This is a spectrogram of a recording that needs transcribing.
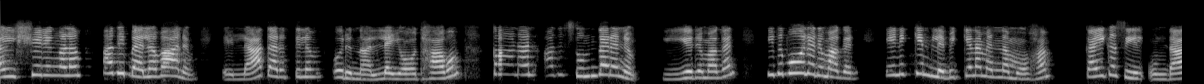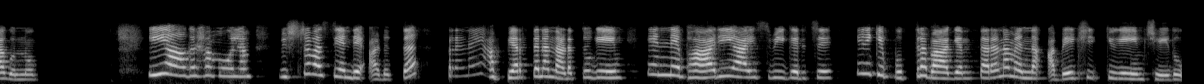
ഐശ്വര്യങ്ങളും അതിബലവാനും എല്ലാ തരത്തിലും ഒരു നല്ല യോദ്ധാവും കാണാൻ അതിസുന്ദരനും ഈയൊരു മകൻ ഇതുപോലൊരു മകൻ എനിക്കും ലഭിക്കണമെന്ന മോഹം കൈകസിയിൽ ഉണ്ടാകുന്നു. ഈ ആഗ്രഹം മൂലം വിശ്വവസ്യന്റെ അടുത്ത് പ്രണയ അഭ്യർത്ഥന നടത്തുകയും എന്നെ ഭാര്യയായി സ്വീകരിച്ച് എനിക്ക് പുത്രഭാഗ്യം തരണമെന്ന് അപേക്ഷിക്കുകയും ചെയ്തു.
